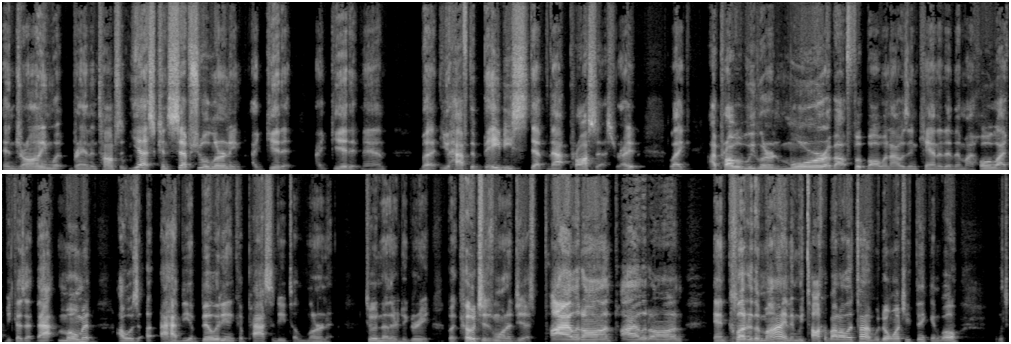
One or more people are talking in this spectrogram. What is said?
and drawing what Brandon Thompson, yes, conceptual learning. I get it. I get it, man. But you have to baby step that process, right? Like I probably learned more about football when I was in Canada than my whole life because at that moment I was uh, I had the ability and capacity to learn it to another degree. But coaches want to just pile it on, pile it on and clutter the mind and we talk about all the time. We don't want you thinking, well, let's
